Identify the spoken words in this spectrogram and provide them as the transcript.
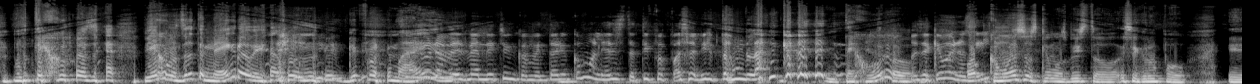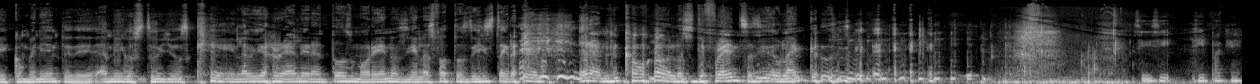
No te juro, o sea, viejo, mostrate negro, digamos. ¿Qué problema hay? Alguna vez me han dicho un comentario, ¿cómo le hace esta tipa para salir tan blanca? Te juro. O sea, qué buenos O filtros. Como esos que hemos visto, ese grupo eh, conveniente de amigos tuyos que en la vida real eran todos morenos y en las fotos de Instagram eran, eran como los de Friends, así de blancos. Sí, sí, sí, ¿para qué?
